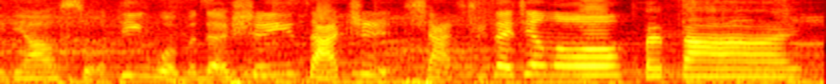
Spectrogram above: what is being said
一定要锁定我们的声音杂志，下期再见喽。拜拜。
